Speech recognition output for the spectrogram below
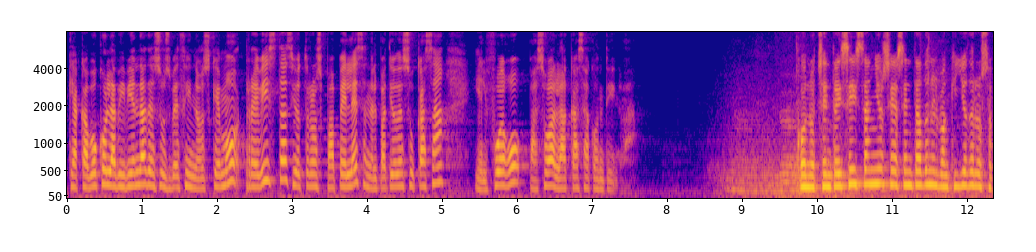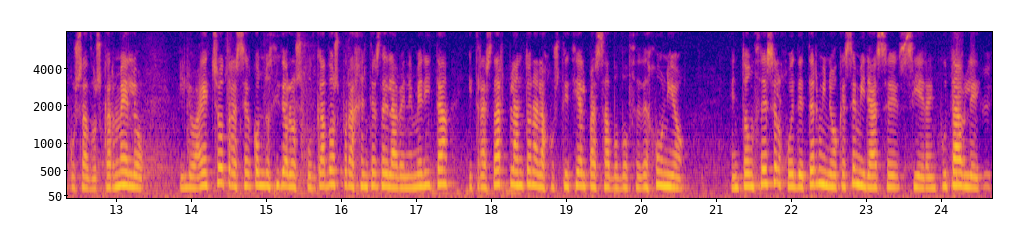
que acabó con la vivienda de sus vecinos. Quemó revistas y otros papeles en el patio de su casa y el fuego pasó a la casa continua. Con 86 años se ha sentado en el banquillo de los acusados Carmelo y lo ha hecho tras ser conducido a los juzgados por agentes de la Benemérita y tras dar plantón a la justicia el pasado 12 de junio. Entonces el juez determinó que se mirase si era imputable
